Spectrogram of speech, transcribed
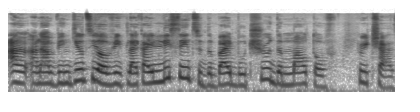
and, and I've been guilty of it, like I listened to the Bible through the mouth of preachers.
